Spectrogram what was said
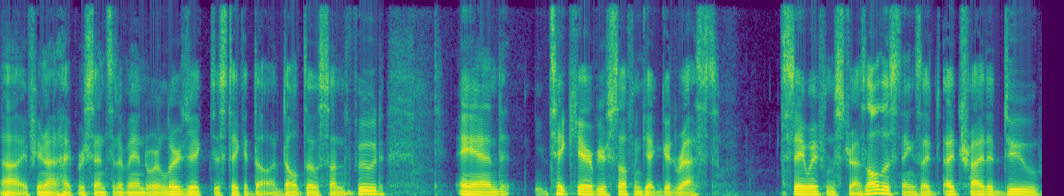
uh, if you're not hypersensitive and or allergic, just take a adult dose on food and take care of yourself and get good rest. Stay away from stress. All those things I, I try to do.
